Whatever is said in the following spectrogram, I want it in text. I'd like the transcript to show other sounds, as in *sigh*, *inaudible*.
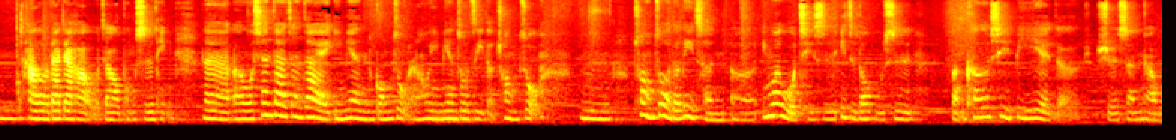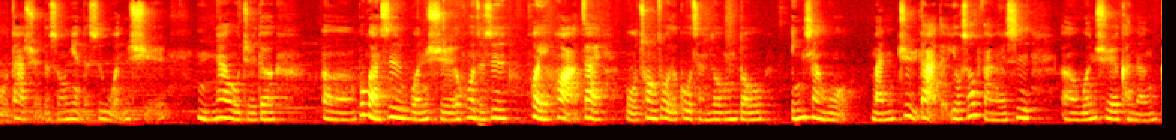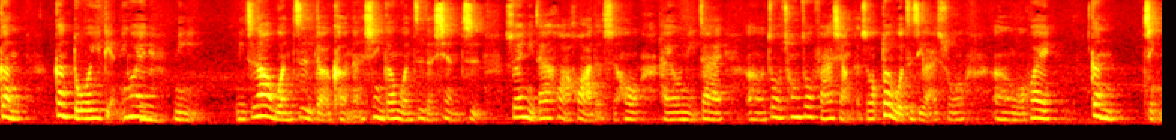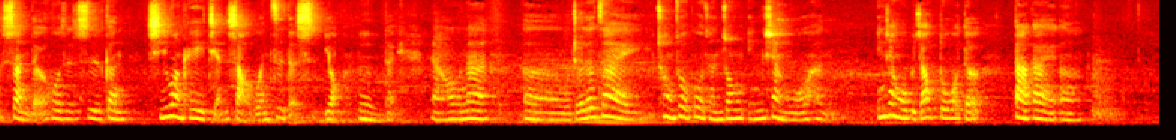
嗯，Hello，大家好，我叫彭诗婷。那呃，我现在正在一面工作，然后一面做自己的创作。嗯，创作的历程，呃，因为我其实一直都不是本科系毕业的学生啊，我大学的时候念的是文学。嗯，那我觉得，呃，不管是文学或者是绘画，在我创作的过程中都影响我蛮巨大的。有时候反而是。呃，文学可能更更多一点，因为你你知道文字的可能性跟文字的限制，所以你在画画的时候，还有你在呃做创作发想的时候，对我自己来说，嗯、呃，我会更谨慎的，或者是更希望可以减少文字的使用。嗯，对。然后那呃，我觉得在创作过程中影响我很。影响我比较多的，大概嗯，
